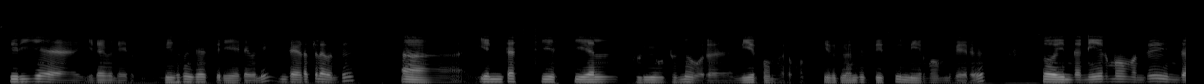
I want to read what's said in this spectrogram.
சிறிய இடைவெளி இருக்கும். மிக மிக சிறிய இடைவெளி. இந்த இடத்துல வந்து இண்டஸ்ட்ரியல் ஃப்ளூயிட்னு ஒரு நீர்மம் இருக்கும். இதுக்கு வந்து திசு நீர்மம்னு பேர். ஸோ இந்த நீர்மம் வந்து இந்த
